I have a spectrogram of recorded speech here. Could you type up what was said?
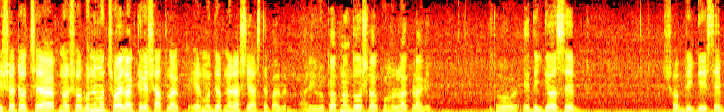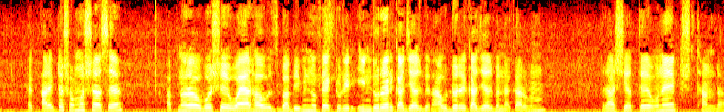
বিষয়টা হচ্ছে আপনার সর্বনিম্ন ছয় লাখ থেকে সাত লাখ এর মধ্যে আপনার রাশিয়া আসতে পারবেন, আর ইউরোপে আপনার দশ লাখ, পনেরো লাখ লাগে। তো এদিক দিয়েও সেভ সব দিক দিয়ে সেভ আরেকটা সমস্যা আছে আপনারা অবশ্যই ওয়্যার হাউস বা বিভিন্ন ফ্যাক্টরির ইনডোরের কাজে আসবেন আউটডোরের কাজে আসবেন না, কারণ রাশিয়াতে অনেক ঠান্ডা।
